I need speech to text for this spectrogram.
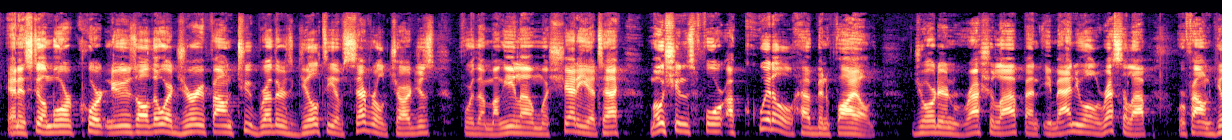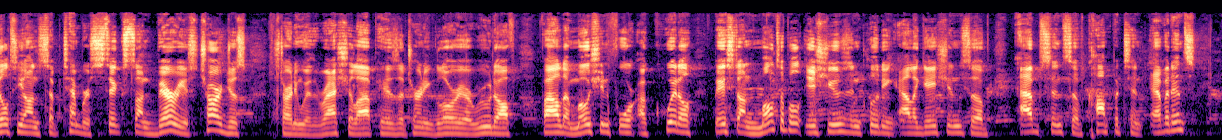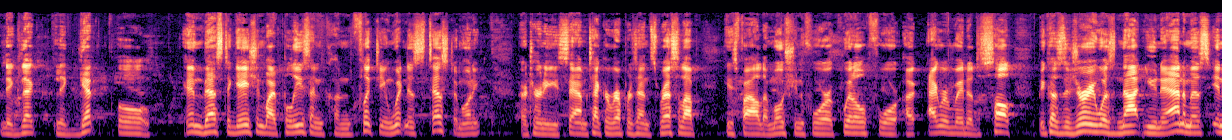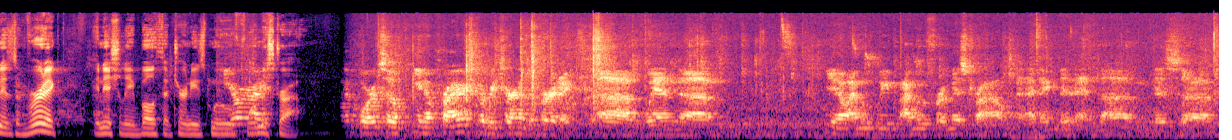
And in still more court news, although a jury found two brothers guilty of several charges for the Manila machete attack, motions for acquittal have been filed. Jordan Rashulap and Emmanuel Resalap were found guilty on September 6th on various charges. Starting with Rashulap, his attorney Gloria Rudolph filed a motion for acquittal based on multiple issues, including allegations of absence of competent evidence, neglect, neglectful investigation by police, and conflicting witness testimony. Attorney Sam Teker represents Resalap. He's filed a motion for acquittal for aggravated assault because the jury was not unanimous in its verdict. Initially, both attorneys moved You're for right. mistrial. Court. So, you know, prior to the return of the verdict, uh, when um, you know, I moved, we, I moved for a mistrial, and I think that, and uh, Ms. Uh,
